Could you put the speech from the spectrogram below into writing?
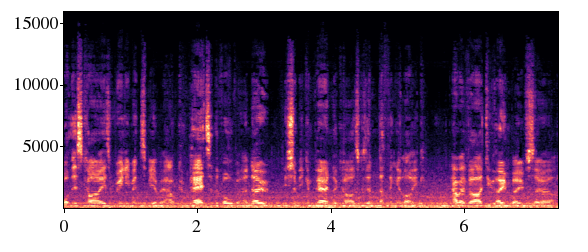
what this car is really meant to be about compared to the Volvo. I know you shouldn't be comparing the cars because they're nothing alike. However, I do own both, so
